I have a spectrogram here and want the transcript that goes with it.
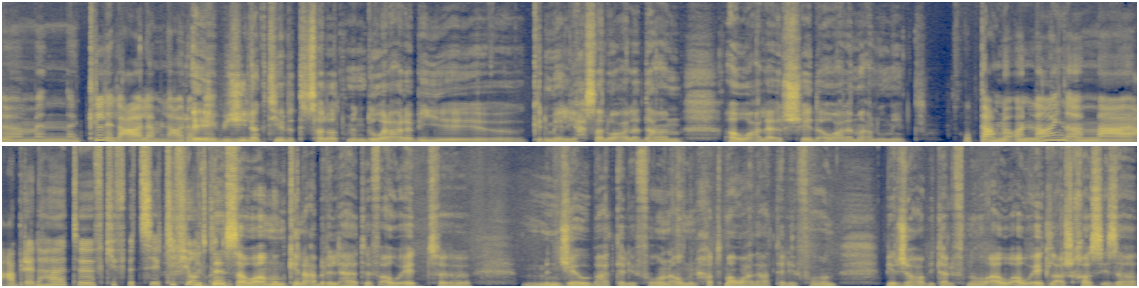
من كل العالم العربي. إيه بيجينا كثير اتصالات من دول عربية كرمال يحصلوا على دعم أو على إرشاد أو على معلومات. وبتعملوا أونلاين أم مع عبر الهاتف؟ كيف بتصير؟ كيف فيهم الاثنين سوا ممكن عبر الهاتف أوقات بنجاوب على التليفون أو بنحط موعد على التليفون بيرجعوا بتلفنوا أو أوقات الاشخاص إذا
